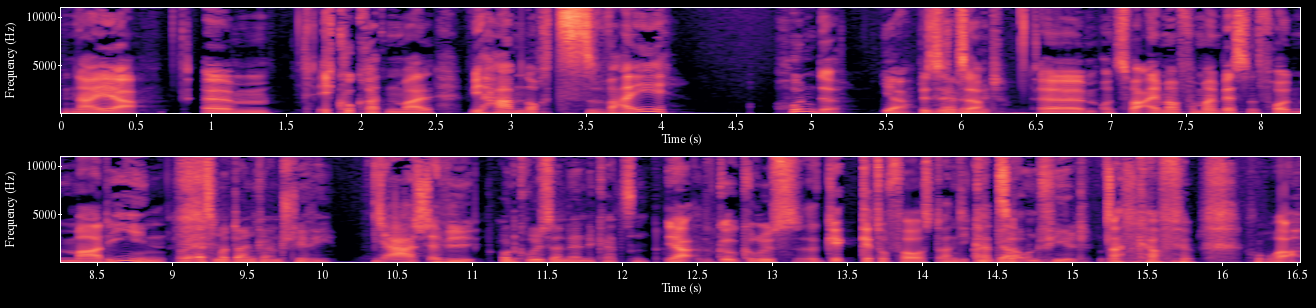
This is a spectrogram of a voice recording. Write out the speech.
Naja, ähm, ich guck gerade mal. Wir haben noch zwei Hundebesitzer. Ja. Ähm, und zwar einmal von meinem besten Freund Martin. Aber erstmal danke an Steffi. Ja, Steffi. Und Grüße an deine Katzen. Ja, grüß äh, Ghetto-Faust an die An Katze. Gar und Field. An Garfield. Wow.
